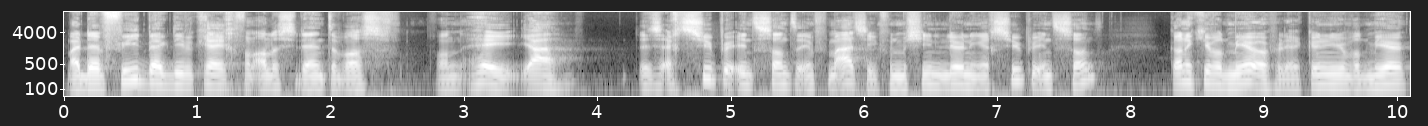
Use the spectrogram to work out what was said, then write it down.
Maar de feedback die we kregen van alle studenten was van... hey, ja, dit is echt super interessante informatie. Ik vind machine learning echt super interessant. Kan ik hier wat meer over leren? Kunnen jullie wat meer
